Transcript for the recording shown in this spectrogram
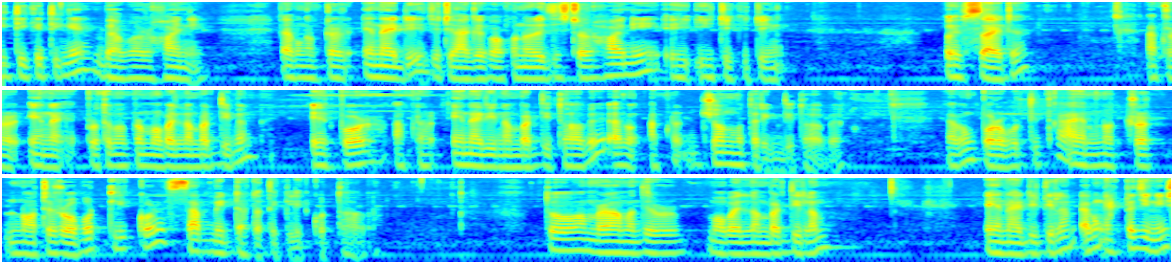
ই টিকিটিংয়ে ব্যবহার হয়নি। এবং আপনার এনআইডি যেটি আগে কখনো রেজিস্টার হয়নি, এই ই টিকিটিং ওয়েবসাইটে আপনার এনআই প্রথমে আপনার মোবাইল নাম্বার দিবেন, এরপর আপনার এনআইডি নাম্বার দিতে হবে এবং আপনার জন্ম তারিখ দিতে হবে। এবং পরবর্তীতে I am not not a robot click করে সাবমিট ডাটাতে ক্লিক করতে হবে। তো আমরা আমাদের মোবাইল নাম্বার দিলাম। এনআইডি দিলাম এবং একটা জিনিস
